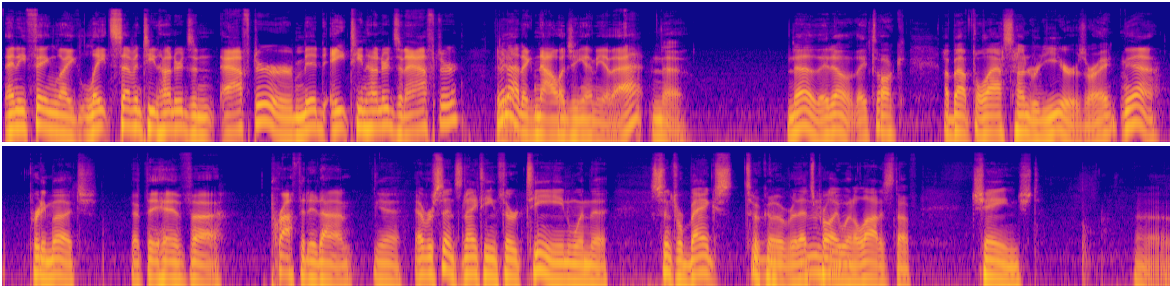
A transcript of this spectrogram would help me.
Anything like late 1700s and after, or mid 1800s and after, they're Yeah. not acknowledging any of that. No. No, they don't. They talk about the last hundred years, right? Yeah, Pretty much. that they have uh, profited on. Yeah. Ever since 1913, when the central banks took mm-hmm. over, that's probably mm-hmm. when a lot of stuff changed. Uh,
